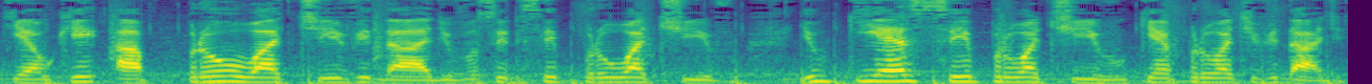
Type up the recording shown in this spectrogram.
que é o que? A proatividade. Você ser proativo. E o que é ser proativo? O que é proatividade?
